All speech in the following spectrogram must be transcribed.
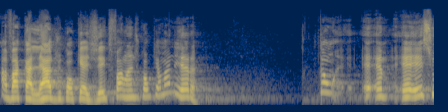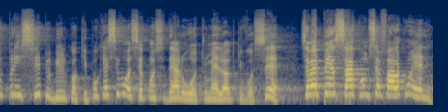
avacalhado de qualquer jeito, falando de qualquer maneira. Então, é, é, é, esse o princípio bíblico aqui, porque se você considera o outro melhor do que você, você vai pensar como você fala com ele.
